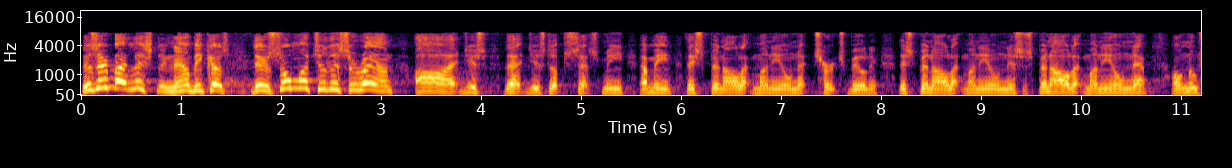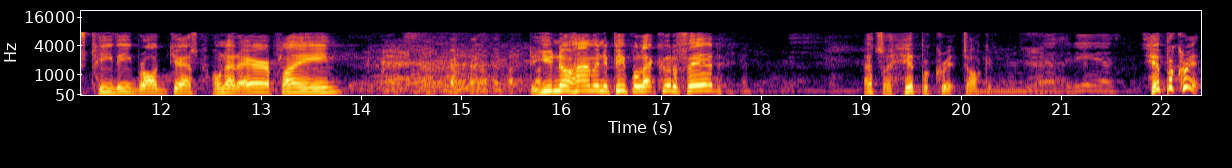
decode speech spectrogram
Is everybody listening now? Because there's so much of this around. Oh, it just that just upsets me. I mean, they spend all that money on that church building. They spend all that money on this. They spend all that money on that, on those TV broadcasts, on that airplane. Do you know how many people that could have fed? That's a hypocrite talking. Yes, it is. Hypocrite.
